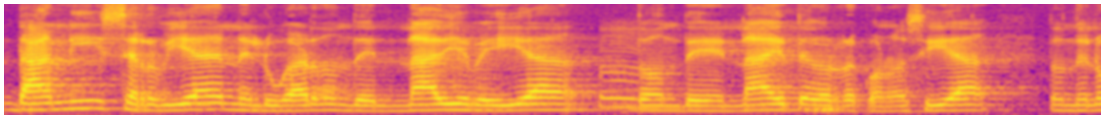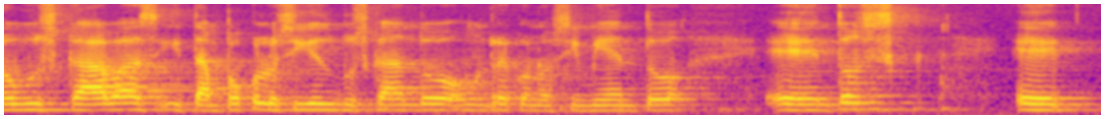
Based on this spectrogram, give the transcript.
Dani servía en el lugar donde nadie veía, mm. donde nadie te lo reconocía, donde no buscabas y tampoco lo sigues buscando un reconocimiento. Eh, entonces, eh,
